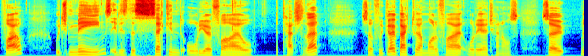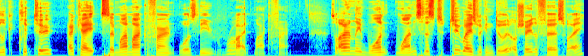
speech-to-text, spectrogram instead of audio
file, which means it is the second audio file attached to that. So if we go back to our modify audio channels, so we look at clip 2, okay, so my microphone was the right microphone. So I only want one, so there's two ways we can do it. I'll show you the first way,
